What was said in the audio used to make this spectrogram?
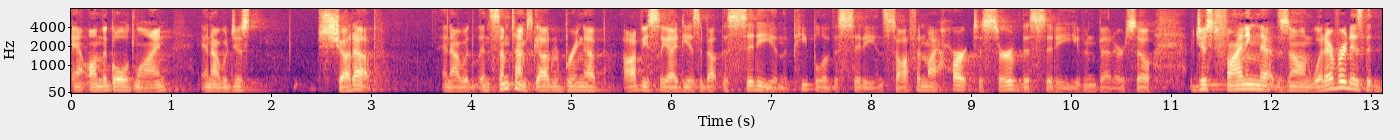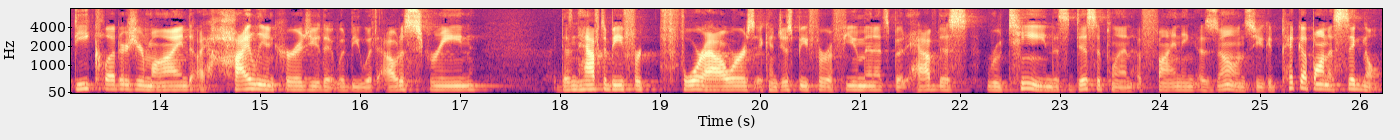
eh, on the gold line, and I would just shut up and I would, and sometimes God would bring up obviously ideas about the city and the people of the city and soften my heart to serve this city even better. So just finding that zone, whatever it is that declutters your mind, I highly encourage you that it would be without a screen, It doesn't have to be for four hours, it can just be for a few minutes, but have this routine, this discipline of finding a zone so you could pick up on a signal.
